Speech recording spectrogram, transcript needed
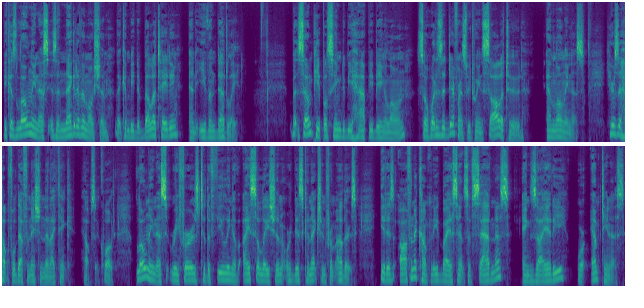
Because loneliness is a negative emotion that can be debilitating and even deadly. But some people seem to be happy being alone, so what is the difference between solitude and loneliness. Here's a helpful definition that I think helps it. Quote Loneliness refers to the feeling of isolation or disconnection from others. It is often accompanied by a sense of sadness, anxiety, or emptiness,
